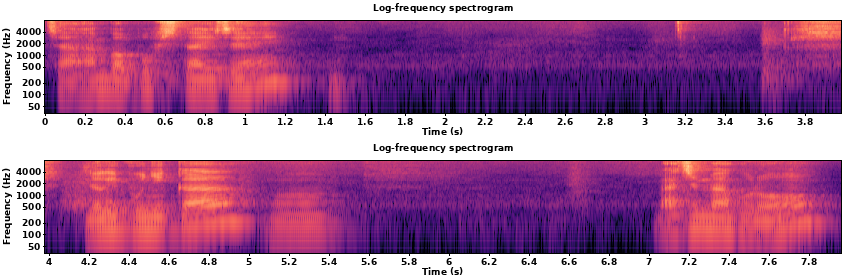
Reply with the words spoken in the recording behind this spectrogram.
자, 한번 봅시다, 이제. 여기 보니까, 어, 마지막으로,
